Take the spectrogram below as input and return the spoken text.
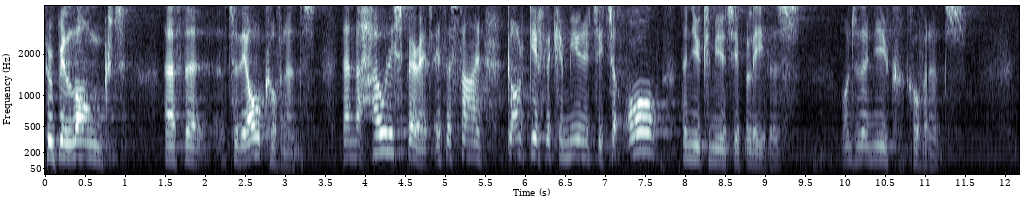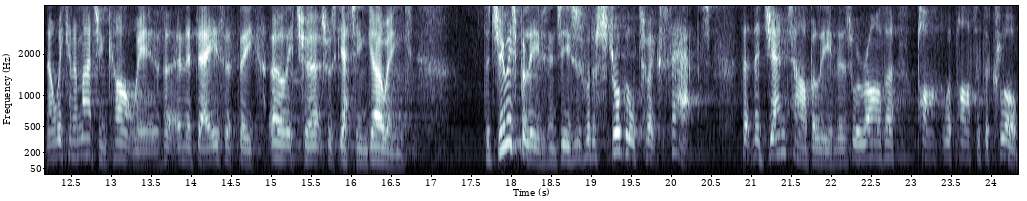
who belonged uh, the, to the Old Covenant, then the Holy Spirit is the sign God gives the community to all the new community of believers under the new covenant. Now, we can imagine, can't we, that in the days that the early church was getting going, the Jewish believers in Jesus would have struggled to accept that the Gentile believers were rather part, were part of the club.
